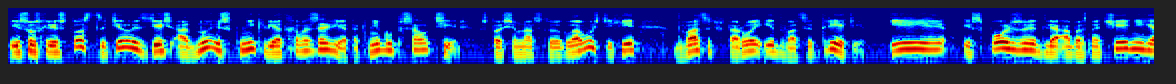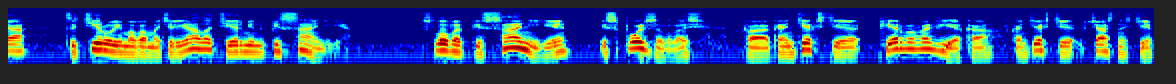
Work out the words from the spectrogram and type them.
Иисус Христос цитирует здесь одну из книг Ветхого Завета, книгу Псалтирь, 117 главу, стихи 22 и 23, и использует для обозначения цитируемого материала термин «писание». Слово «писание» использовалась в контексте первого века, в контексте, в частности,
